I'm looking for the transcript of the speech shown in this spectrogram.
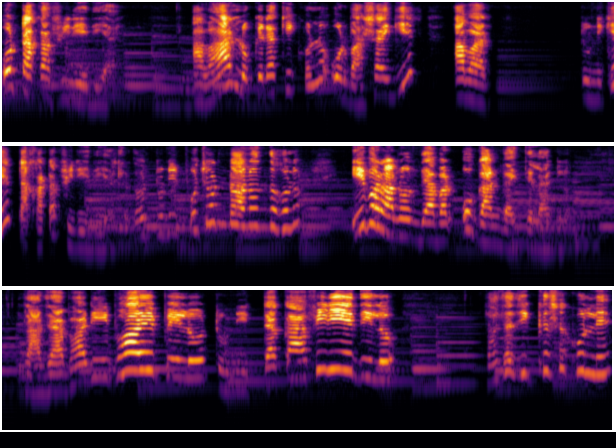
ওর টাকা ফিরিয়ে দিয়ে আবার লোকেরা কি করল, ওর বাসায় গিয়ে আবার টুনিকে টাকাটা ফিরিয়ে দিয়ে আসলো। তখন টুনির প্রচণ্ড আনন্দ হলো। এবার আনন্দে আবার ও গান গাইতে লাগল। রাজা ভারী ভয় পেল, টুনির টাকা ফিরিয়ে দিল। রাজা জিজ্ঞাসা করলে,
